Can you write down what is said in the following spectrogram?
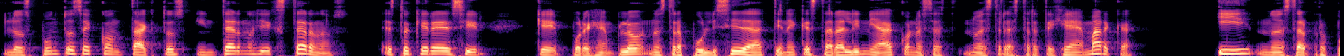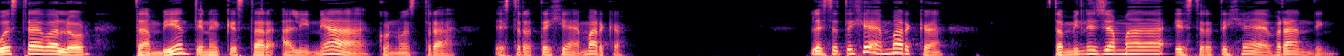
los puntos de contactos internos y externos. Esto quiere decir que, por ejemplo, nuestra publicidad tiene que estar alineada con nuestra, estrategia de marca y nuestra propuesta de valor también tiene que estar alineada con nuestra estrategia de marca. La estrategia de marca también es llamada estrategia de branding.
